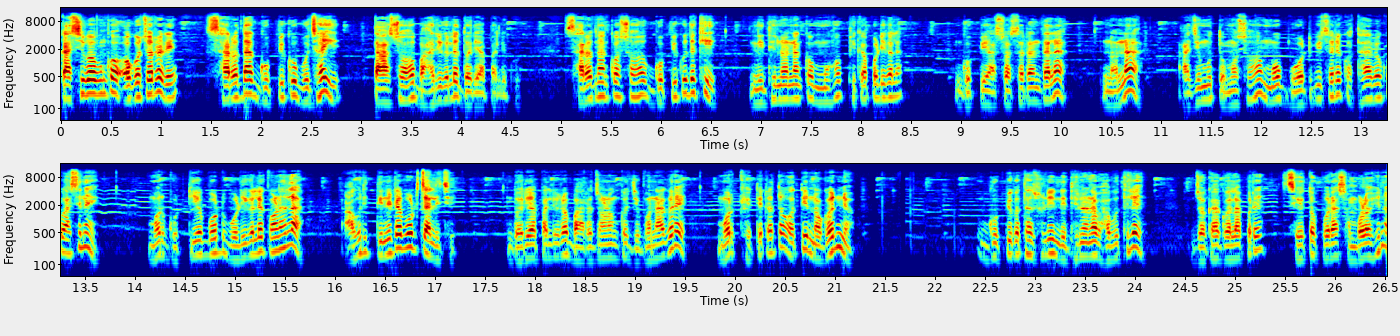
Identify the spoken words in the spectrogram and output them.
କାଶୀବାବୁଙ୍କ ଅଗୋଚରରେ ଶାରଦା ଗୋପୀକୁ ବୁଝାଇ ତା ସହ ବାହାରିଗଲେ ଦରିଆପାଲିକୁ। ଶାରଦାଙ୍କ ସହ ଗୋପୀକୁ ଦେଖି ନିଧିନନାଙ୍କ ମୁହଁ ଫିକା ପଡ଼ିଗଲା। ଗୋପୀ ଆଶ୍ୱାସନା ଦେଲା ନନା ଆଜି ମୁଁ ତୁମ ସହ ମୋ ବୋଟ୍ ବିଷୟରେ କଥା ହେବାକୁ ଆସିନାହିଁ। ମୋର ଗୋଟିଏ ବୋଟ୍ ବୁଡ଼ିଗଲେ କ'ଣ ହେଲା? ଆହୁରି ତିନିଟା ବୋଟ୍ ଚାଲିଛି। ଦରିଆପାଲିର ବାର ଜଣଙ୍କ ଜୀବନ ଆଗରେ ମୋର କ୍ଷତିଟା ତ ଅତି ନଗଣ୍ୟ। ଗୋପୀ କଥା ଶୁଣି ନିଧିନନା ଭାବୁଥିଲେ ଜଗା ଗଲା ପରେ ସେ ତ ପୁରା ସମ୍ବଳହୀନ।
